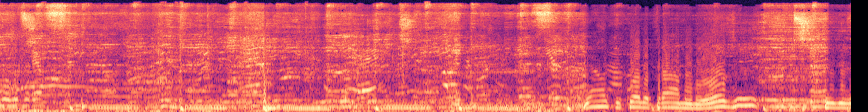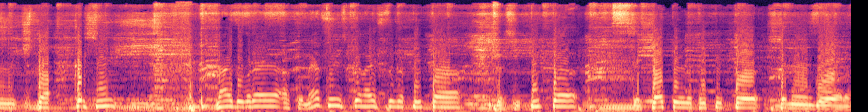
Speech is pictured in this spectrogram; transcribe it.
Благодаря. Какво да правя монолози или да чета къси. Най-добре е, ако някой иска нещо да пипа, да си пипа, каквото и да попита, ще му отговоря.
